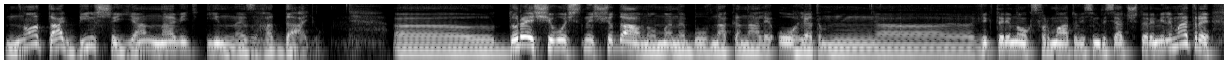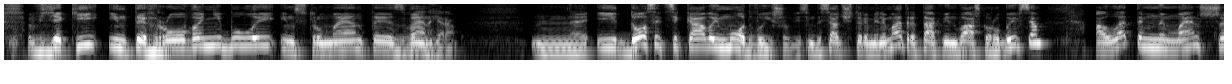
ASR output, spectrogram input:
Ну, так більше я навіть і не згадаю. Е, До речі, ось нещодавно у мене був на каналі огляд м, е, Victorinox формату 84 мм, в якій інтегровані були інструменти з Венгера. І досить цікавий мод вийшов 84 мм. Так, він важко робився, але тим не менше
